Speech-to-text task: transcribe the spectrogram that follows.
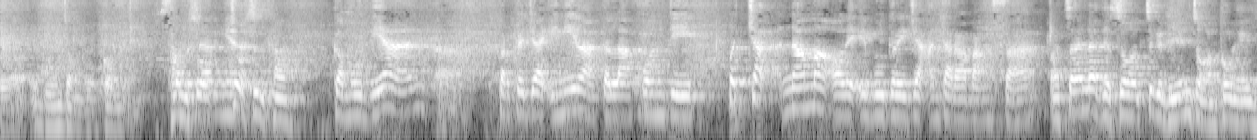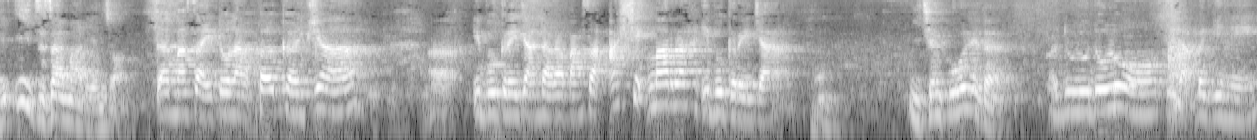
的莲种的功能，他们说 Sebenarnya 就是它。 Kemudian uh, pekerja inilah telah pun dipecat nama oleh ibu gereja antara bangsa 啊，在那个时候，这个莲种的功能也一直在骂莲种。 dan masa itulah pekerja uh, ibu gereja antara bangsa asyik marah ibu gereja. 以前不会的， Dulu-dulu tidak begini.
